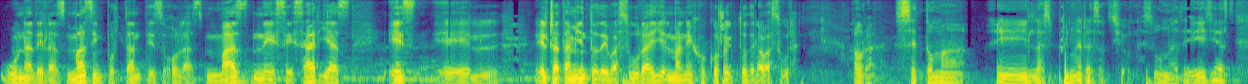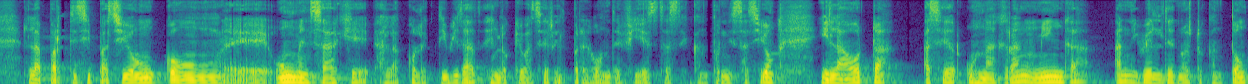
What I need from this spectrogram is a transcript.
una de las más importantes o las más necesarias es el el tratamiento de basura y el manejo correcto de la basura. Ahora, se toma eh, las primeras acciones. Una de ellas, la participación con eh, un mensaje a la colectividad en lo que va a ser el pregón de fiestas de cantonización. Y la otra, hacer una gran minga a nivel de nuestro cantón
